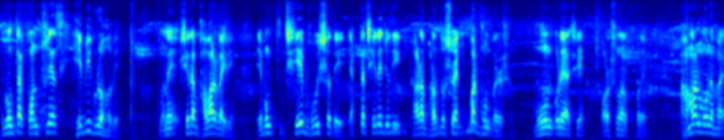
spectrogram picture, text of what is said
এবং তার কনফিডেন্স হেভি গ্রো হবে। মানে সেটা ভাবার বাইরে। এবং সে ভবিষ্যতে একটা ছেলে যদি সারা ভারতবর্ষ একবার ভ্রমণ করে ভ্রমণ করে আসে, পড়াশোনার পরে, আমার মনে হয়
